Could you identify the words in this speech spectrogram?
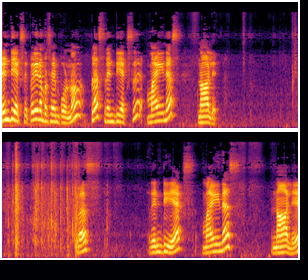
ரெண்டு எக்ஸ் பெரிய நம்பர் சைன் போடணும். ப்ளஸ் ரெண்டு எக்ஸு மைனஸ் நாலு. ப்ளஸ் ரெண்டு எக்ஸ் மைனஸ் நாலு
